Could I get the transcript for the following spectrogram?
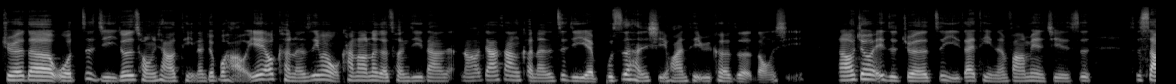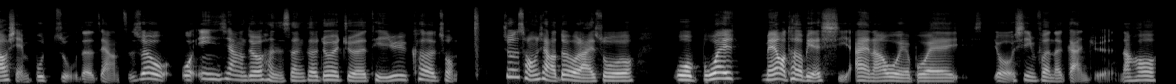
觉得我自己就是从小体能就不好，也有可能是因为我看到那个成绩单，然后加上可能自己也不是很喜欢体育课这个东西，然后就会一直觉得自己在体能方面其实是是稍显不足的这样子，所以我我印象就很深刻，就会觉得体育课从。就是从小对我来说，我不会没有特别喜爱，然后我也不会有兴奋的感觉，然后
